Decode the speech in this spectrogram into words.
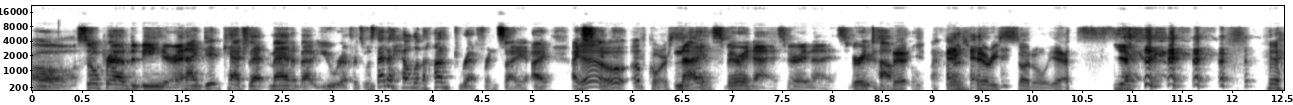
Oh, so proud to be here. And I did catch that Mad About You reference. Was that a Helen Hunt reference? I, I, I Yeah, oh, of course. Nice, very nice, very nice, very It was, very, topical. it was very subtle, yes. yeah.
